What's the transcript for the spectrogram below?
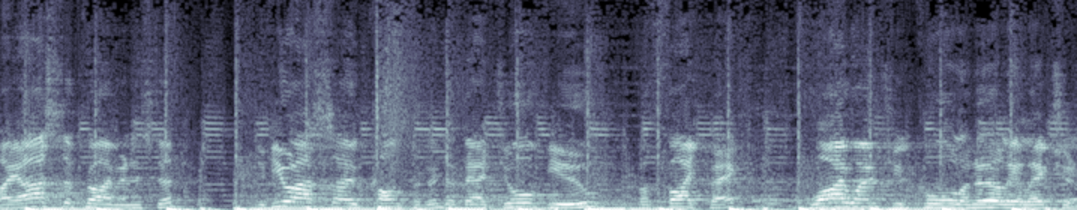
I asked the Prime Minister, if you are so confident about your view of Fightback, why won't you call an early election?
